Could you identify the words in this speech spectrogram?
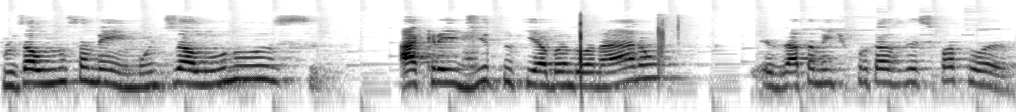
para os alunos também. Muitos alunos acredito que abandonaram exatamente por causa desse fator.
